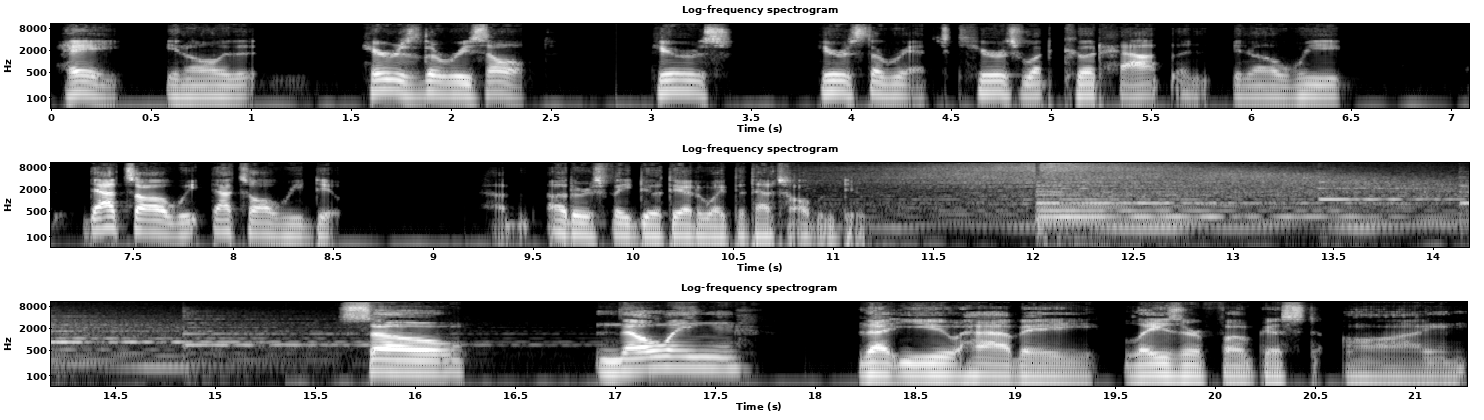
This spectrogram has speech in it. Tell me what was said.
hey, you know, here's the result. Here's here's the risk. Here's what could happen. You know, we that's all we that's all we do. Um, others may do it the other way, but that's all we do. So, knowing that you have a laser focused on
